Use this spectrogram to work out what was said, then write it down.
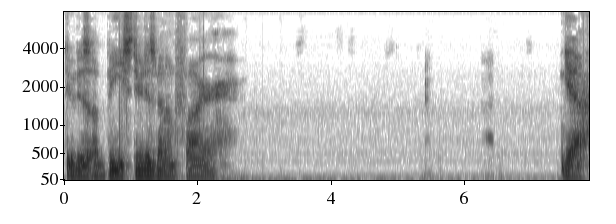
Dude is a beast. Dude has been on fire. Yeah.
